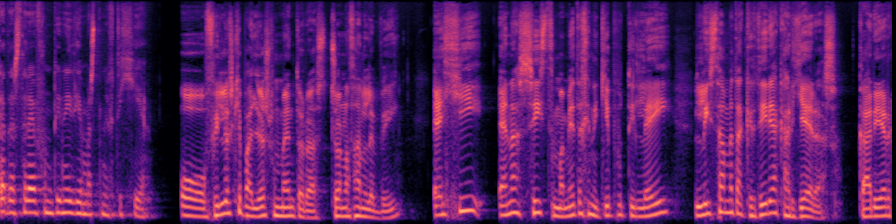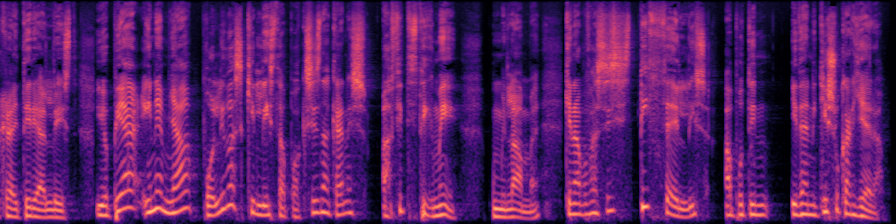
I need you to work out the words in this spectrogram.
καταστρέφουν την ίδια μας την ευτυχία. Ο φίλος και παλιός μου μέντορας, Τζόναθαν Λεβί, έχει ένα σύστημα, μια τεχνική που τη λέει λίστα με τα κριτήρια καριέρας. Career Criteria List. Η οποία είναι μια πολύ βασική λίστα που αξίζει να κάνεις αυτή τη στιγμή που μιλάμε και να αποφασίσεις τι θέλεις από την ιδανική σου καριέρα.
